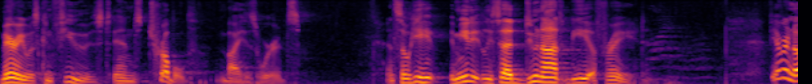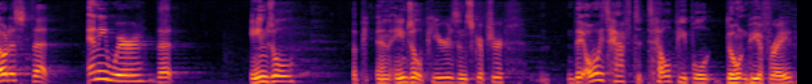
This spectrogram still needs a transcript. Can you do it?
Mary was confused and troubled by his words. And so he immediately said, Do not be afraid. Have you ever noticed that anywhere that angel, an angel appears in Scripture, they always have to tell people, Don't be afraid?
